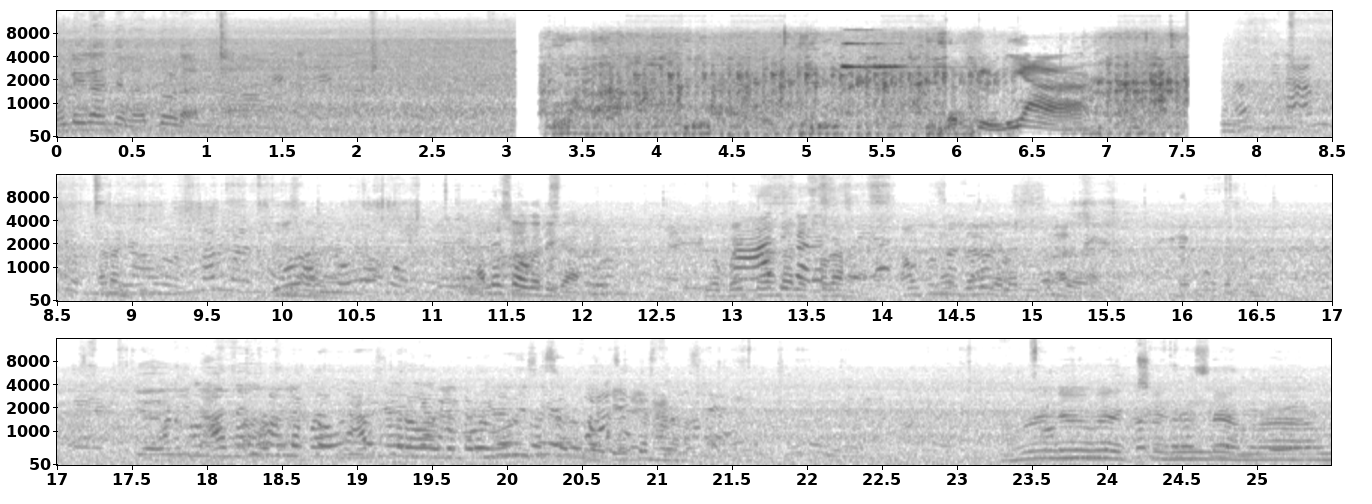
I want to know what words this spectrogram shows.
ನೋಡ್ಲಿಲ್ಲ ಅಂತೆಲ್ಲ ಅದು ನೋಡ ಇಳಿಯಾ ಅಲ್ಲೇ ಹೋಗೋದು ಈಗ ಮಾನವ ಚಂದ ಮಾಮ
